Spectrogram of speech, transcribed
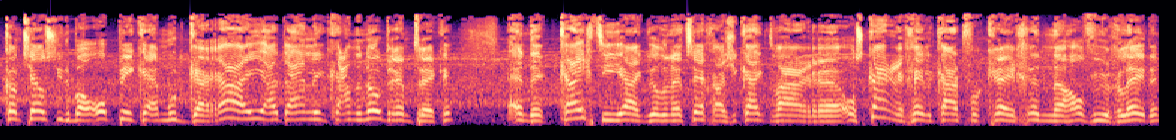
Kan Chelsea de bal oppikken en moet Garay uiteindelijk aan de noodrem trekken. En dan krijgt hij, ja ik wilde net zeggen, als je kijkt waar uh, Oscar een gele kaart voor kreeg een uh, half uur geleden.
